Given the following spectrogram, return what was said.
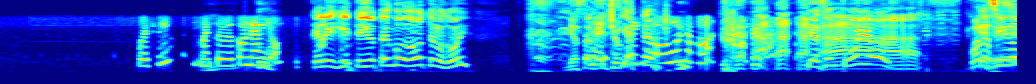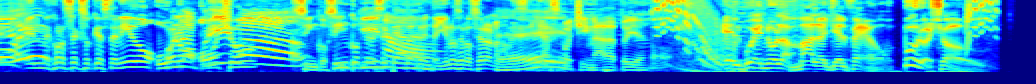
pues sí, me quedé con él yo. ¿Qué le dijiste? Yo tengo dos, te los doy. ¿Ya están hechos? Ya Tengo uno. Ya son tuyos. ¿Cuál ha sido el mejor sexo que has tenido? Con 1 la 8 prima. 55 370 3100 No, esa ya es cochinada tuya. El bueno, la mala y el feo. Puro show.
